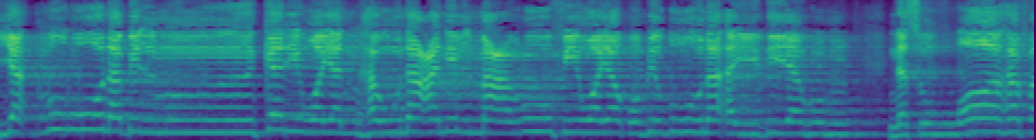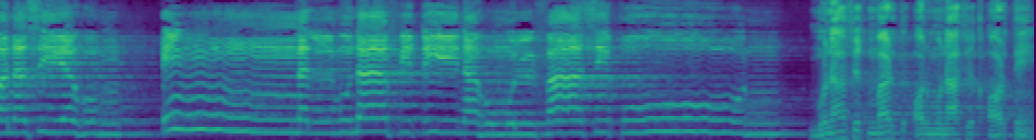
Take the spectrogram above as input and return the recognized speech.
يأمرون بالمنكر وينهون عن المعروف ويقبضون أيديهم. نسوا الله فنسيهم. إن المنافقين هم الفاسقون منافق مرد اور منافق عورتیں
